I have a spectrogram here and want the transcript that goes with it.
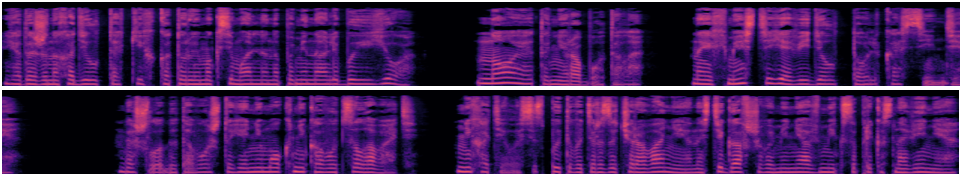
Я даже находил таких, которые максимально напоминали бы её. Но это не работало. На их месте я видел только Синди. Дошло до того, что я не мог никого целовать. Не хотелось испытывать разочарование, настигавшего меня в миг соприкосновения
